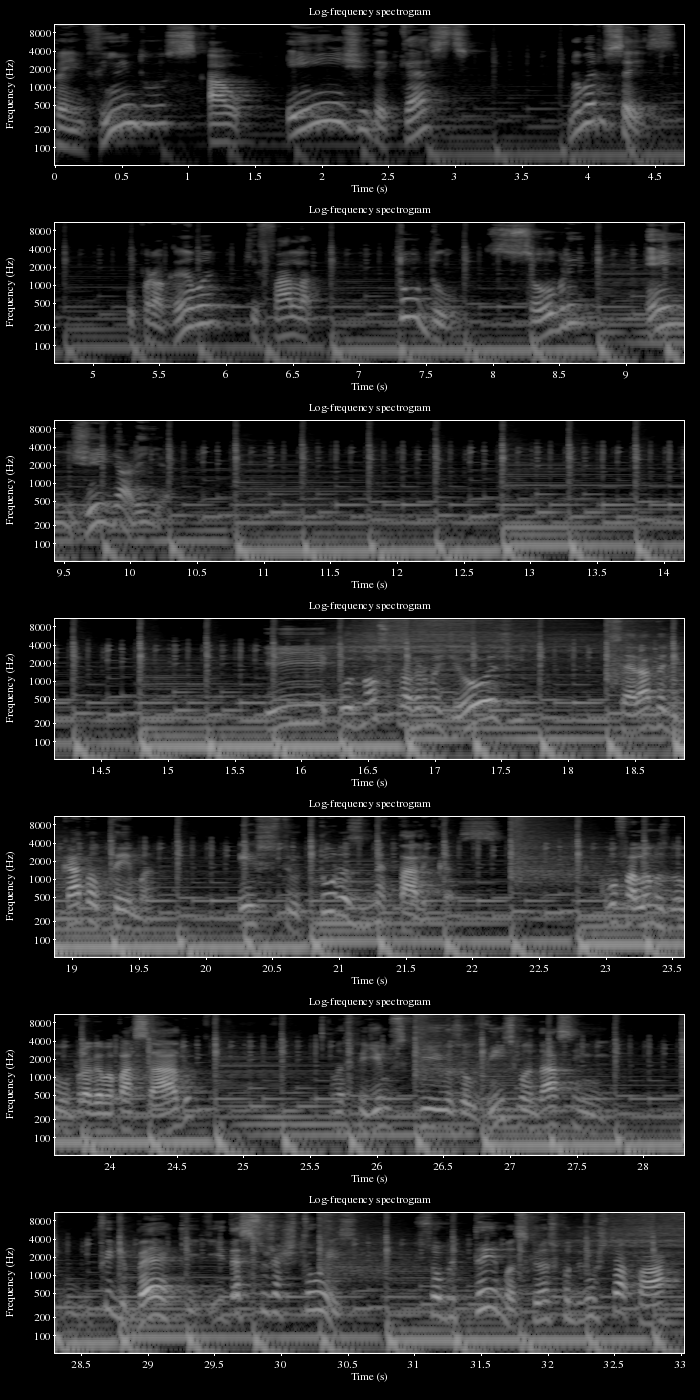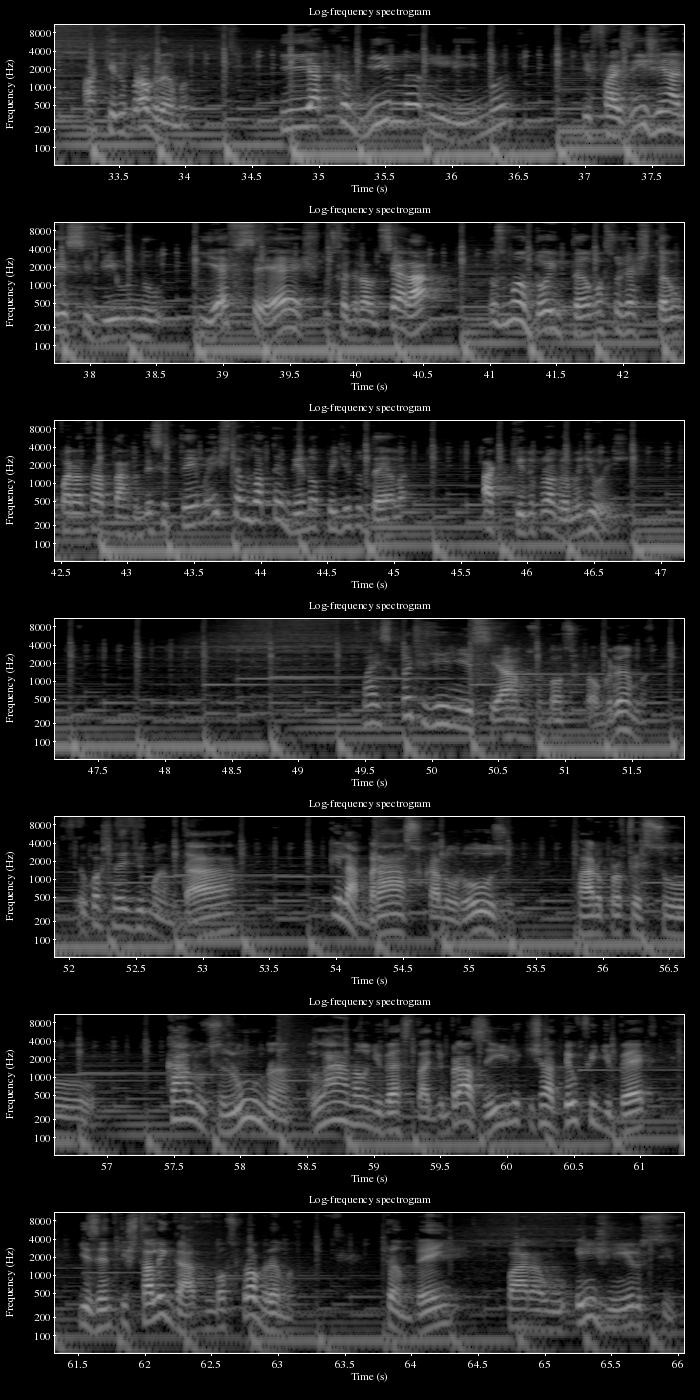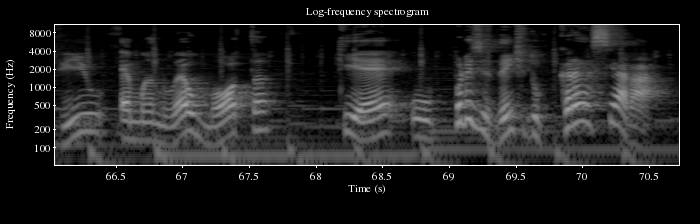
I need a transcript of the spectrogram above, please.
Bem-vindos ao EngideCast número 6, o programa que fala tudo sobre engenharia. E o nosso programa de hoje será dedicado ao tema estruturas metálicas. Como falamos no programa passado, nós pedimos que os ouvintes mandassem feedback e dessas sugestões sobre temas que nós poderíamos tratar aqui no programa. E a Camila Lima, que faz engenharia civil no IFCE, Instituto Federal do Ceará, nos mandou então uma sugestão para tratarmos desse tema e estamos atendendo ao pedido dela aqui no programa de hoje. Mas antes de iniciarmos o nosso programa, eu gostaria de mandar aquele abraço caloroso para o professor Carlos Luna, lá na Universidade de Brasília, que já deu feedback dizendo que está ligado no nosso programa. Também para o engenheiro civil Emanuel Mota, que é o presidente do CREA Ceará.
